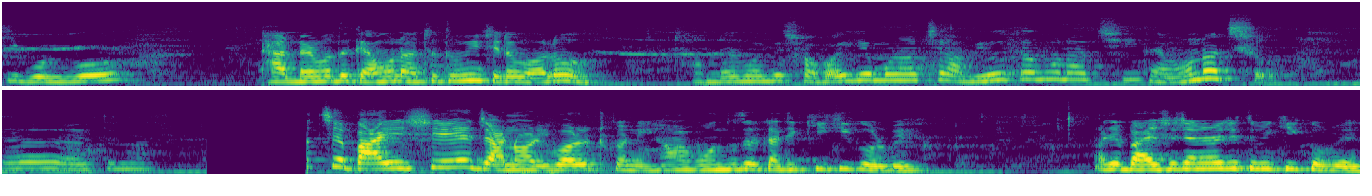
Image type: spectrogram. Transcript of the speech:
কি বলব? ঠান্ডার মধ্যে কেমন আছো তুমি? সেটা বলো। ঠান্ডার মধ্যে সবাই যেমন আছে? আমিও তেমন আছি। কেমন আছো? হ্যাঁ হচ্ছে বাইশে জানুয়ারি বলো একটুখানি আমার বন্ধুদের কাছে কী কী করবে? আচ্ছা বাইশে জানুয়ারি তুমি কী করবে?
